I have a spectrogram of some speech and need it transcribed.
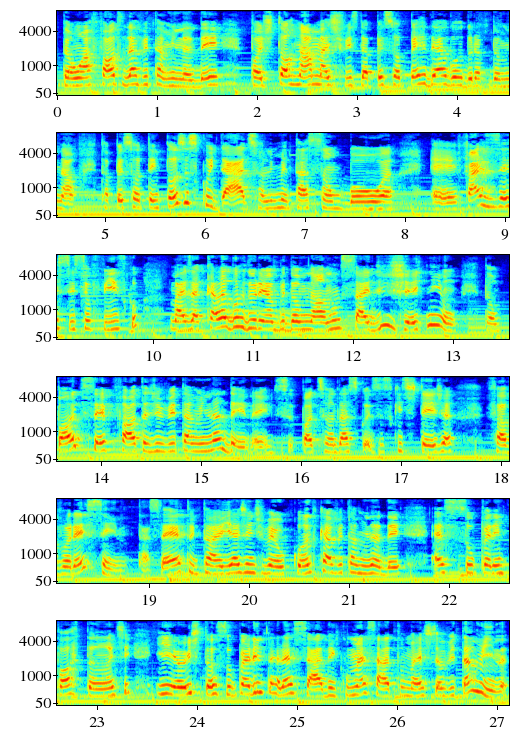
Então a falta da vitamina D pode tornar mais difícil da pessoa perder a gordura abdominal. Então a pessoa tem todos os cuidados, alimentação boa, é, faz exercício físico, mas aquela gordurinha abdominal não sai de jeito nenhum. Então pode ser falta de vitamina D, né? Isso pode ser uma das coisas que esteja favorecendo, tá certo? Então aí a gente vê o quanto que a vitamina D é super importante bastante e eu estou super interessada em começar a tomar esta vitamina.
